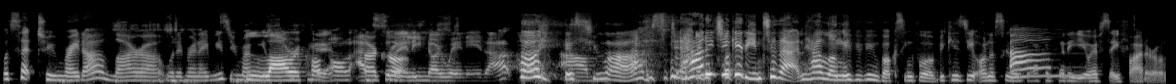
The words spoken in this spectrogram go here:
what's that Tomb Raider, Lara, whatever her name is. You remind me of Lara Croft. Yeah, Oh, Lara Croft. absolutely nowhere near that. Oh but, yes, you um, are. Absolutely How did you get into that, and how long have you been boxing for? Because you honestly look like a better Um, UFC fighter or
